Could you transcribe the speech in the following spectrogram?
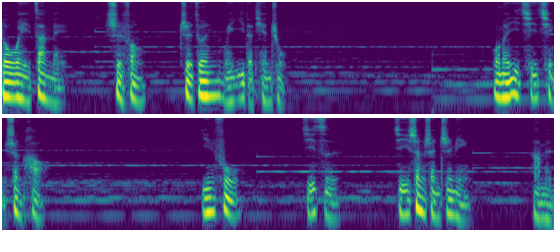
都为赞美、侍奉至尊唯一的天主。我们一起请圣号，因父及子及圣神之名，阿门。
